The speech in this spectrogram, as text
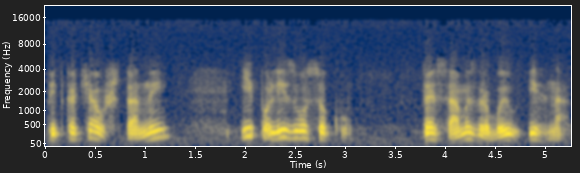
підкачав штани і поліз в осоку. Те саме зробив Ігнат.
